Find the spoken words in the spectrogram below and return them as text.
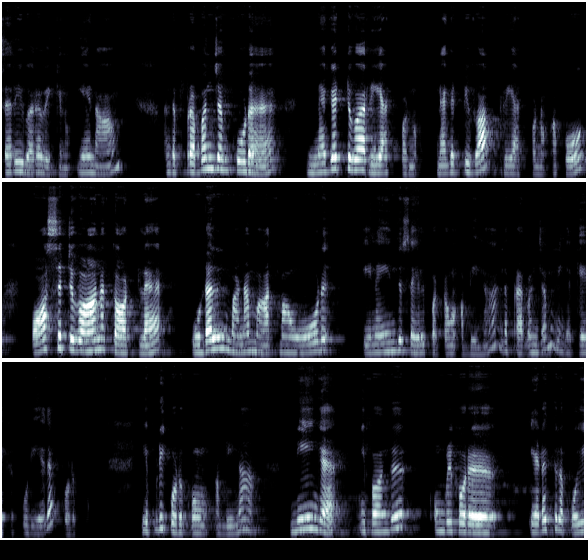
சரி வர வைக்கணும். ஏன்னா அந்த பிரபஞ்சம் கூட நெகட்டிவாக ரியாக்ட் பண்ணும். நெகட்டிவாக ரியாக்ட் பண்ணும். அப்போது பாசிட்டிவான தாட்டில் உடல் மனம் ஆத்மாவோடு இணைந்து செயல்பட்டோம் அப்படின்னா இந்த பிரபஞ்சம் நீங்கள் கேட்கக்கூடியதை கொடுக்கும். எப்படி கொடுக்கும் அப்படின்னா நீங்கள் இப்போ வந்து உங்களுக்கு ஒரு இடத்துல போய்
